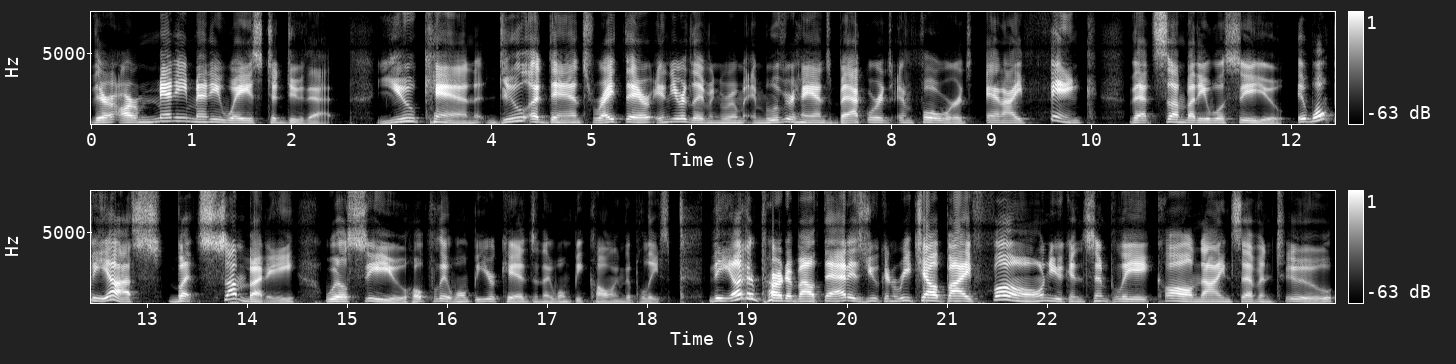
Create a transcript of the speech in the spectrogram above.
There are many, many ways to do that. You can do a dance right there in your living room and move your hands backwards and forwards. And I think that somebody will see you. It won't be us, but somebody will see you. Hopefully, it won't be your kids and they won't be calling the police. The other part about that is you can reach out by phone. You can simply call 972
